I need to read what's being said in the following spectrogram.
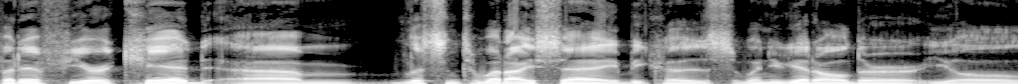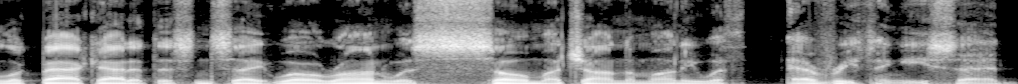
But if you're a kid, um, listen to what I say because when you get older, you'll look back at it this and say, well, Ron was so much on the money with everything he said.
